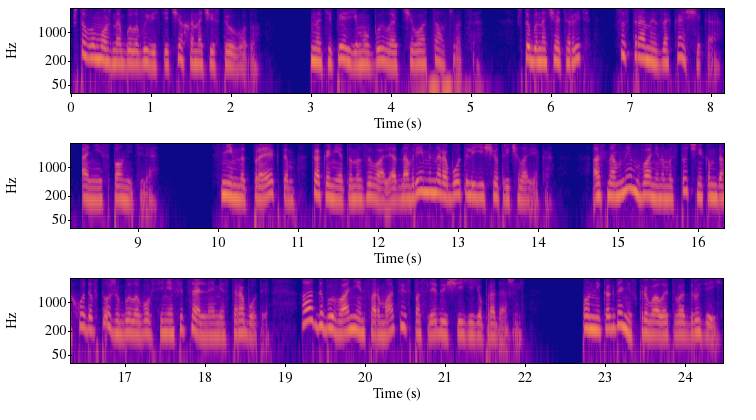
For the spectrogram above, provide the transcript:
чтобы можно было вывести Чеха на чистую воду — но теперь ему было от чего отталкиваться, чтобы начать рыть со стороны заказчика, а не исполнителя. С ним над проектом, как они это называли, одновременно работали еще три человека. Основным Ваниным источником доходов тоже было вовсе не официальное место работы, а добывание информации с последующей ее продажей. Он никогда не скрывал этого от друзей,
